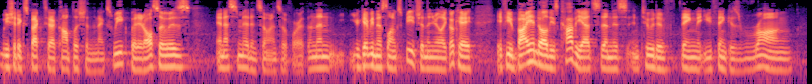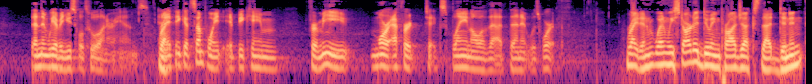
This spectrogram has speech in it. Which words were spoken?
we should expect to accomplish in the next week. But it also is an estimate, and so on and so forth. And then you're giving this long speech, and then you're like, okay, if you buy into all these caveats, then this intuitive thing that you think is wrong, then then we have a useful tool on our hands. And right. I think at some point it became, for me, more effort to explain all of that than it was worth. Right. And when we started doing projects that didn't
